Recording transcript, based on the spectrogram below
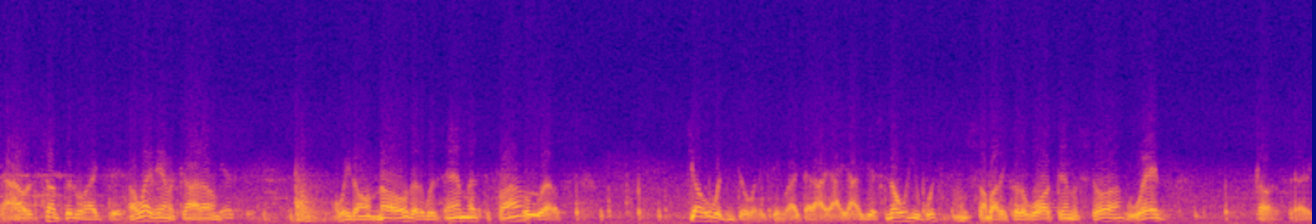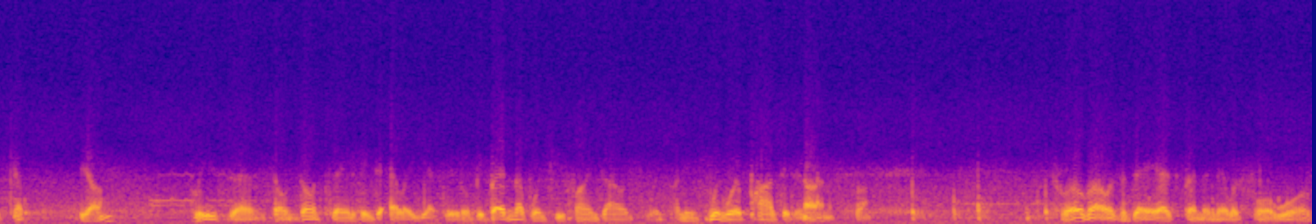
Now, it's something like this. Oh, wait here, Mercado. Yes, sir. We don't know that it was him, Mr. Froud. Who else? Joe wouldn't do anything like that. I, I, I just know he wouldn't. Well, Somebody could have walked in the store. When? Oh, uh, Captain, Yeah? Please uh, don't don't say anything to Ella yet. It'll be bad enough when she finds out. When, I mean, when we're positive. No, Mr. Froud. Twelve hours a day I spend in there with four walls.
